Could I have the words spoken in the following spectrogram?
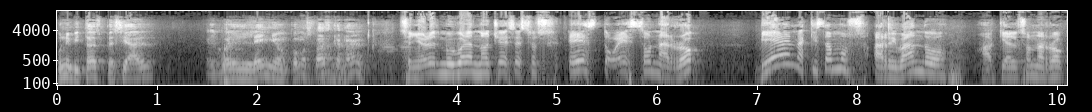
un invitado especial, el buen Leño. ¿Cómo estás, canal? Señores, muy buenas noches. Esto es, esto es Zona Rock. Bien, aquí estamos arribando aquí al Zona Rock.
